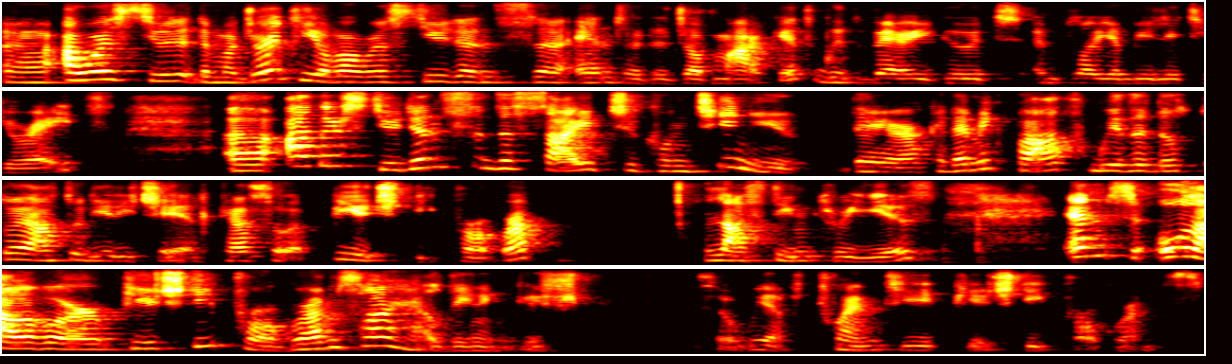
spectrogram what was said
uh, our student, the majority of our students uh, enter the job market with very good employability rates. Uh, other students decide to continue their academic path with a dottorato di ricerca, so a PhD program, lasting three years. And all our PhD programs are held in English. So we have 20 PhD programs.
